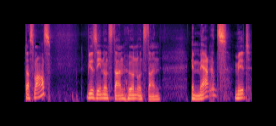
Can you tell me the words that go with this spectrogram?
das war's. Wir sehen uns dann, hören uns dann im März mit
